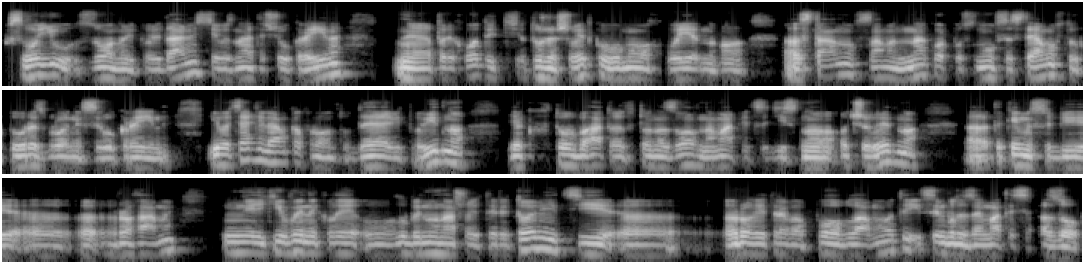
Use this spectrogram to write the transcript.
в свою зону відповідальності. Ви знаєте, що Україна переходить дуже швидко в умовах воєнного е, стану саме на корпусну систему структури збройних сил України, і оця ділянка фронту, де відповідно, як хто багато хто назвав на мапі, це дійсно очевидно. е, Такими собі е, е, рогами, які виникли у глибину нашої території. Ці е, роги треба пообламувати, і цим буде займатися Азов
